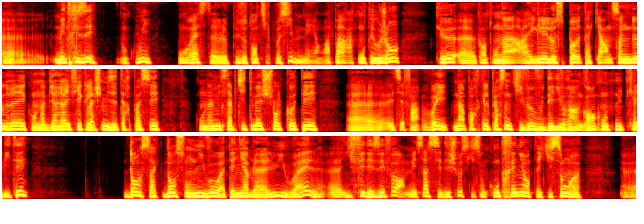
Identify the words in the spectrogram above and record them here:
euh, maîtrisée. Donc oui, on reste le plus authentique possible, mais on va pas raconter aux gens que euh, quand on a réglé le spot à 45 degrés, qu'on a bien vérifié que la chemise était repassée, qu'on a mis sa petite mèche sur le côté, enfin, vous voyez, n'importe quelle personne qui veut vous délivrer un grand contenu de qualité, dans, sa, dans son niveau atteignable à lui ou à elle, euh, il fait des efforts. Mais ça, c'est des choses qui sont contraignantes et qui sont euh, euh,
